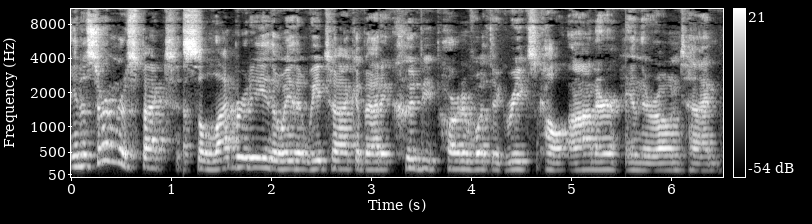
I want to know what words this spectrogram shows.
In a certain respect, celebrity, the way that we talk about it, could be part of what the Greeks call honor in their own time.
